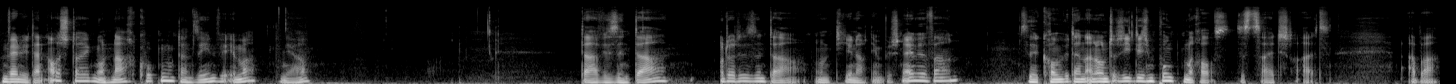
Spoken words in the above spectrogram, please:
Und wenn wir dann aussteigen und nachgucken, dann sehen wir immer, ja, da wir sind da oder wir sind da. Und je nachdem, wie schnell wir waren, kommen wir dann an unterschiedlichen Punkten raus des Zeitstrahls. Aber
